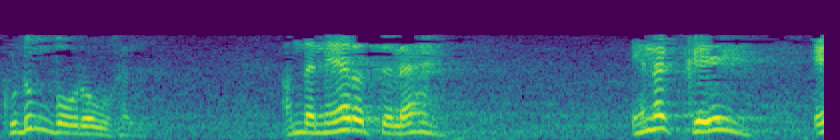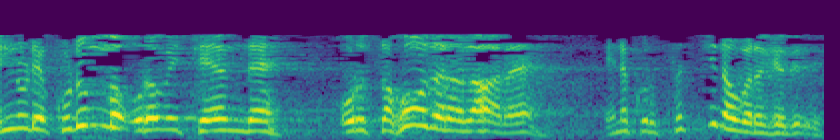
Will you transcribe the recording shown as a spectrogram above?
குடும்ப உறவுகள். அந்த நேரத்துல எனக்கு என்னுடைய குடும்ப உறவை சேர்ந்த ஒரு சகோதரரால எனக்கு ஒரு பிரச்சனை வருகிறது.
